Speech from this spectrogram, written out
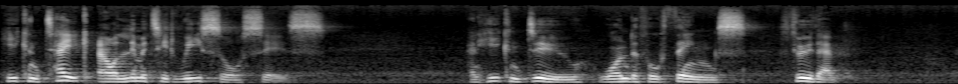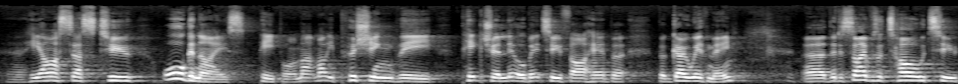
he can take our limited resources, and he can do wonderful things through them. Uh, he asks us to organize people. I might, might, be pushing the picture a little bit too far here, but, but go with me. Uh, the disciples are told to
